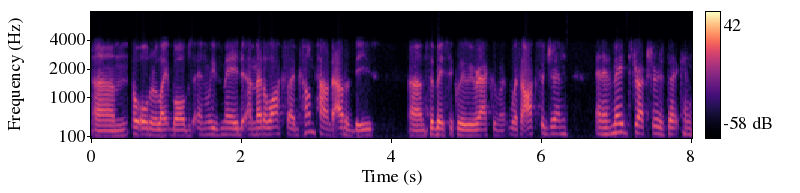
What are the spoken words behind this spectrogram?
Um, older light bulbs, and we've made a metal oxide compound out of these. Um, so basically, we react with, with oxygen and have made structures that can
